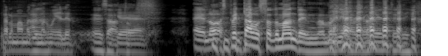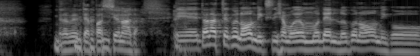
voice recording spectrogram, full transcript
per la mamma di ah, Emanuele. Esatto. Perché... Eh, no, aspettavo questa domanda in una maniera veramente, veramente appassionata. Eh, Donut Economics diciamo, è un modello economico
